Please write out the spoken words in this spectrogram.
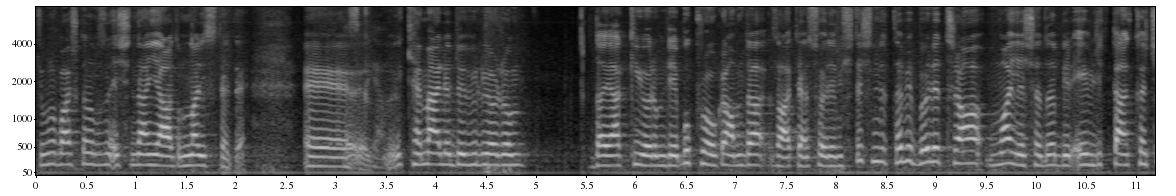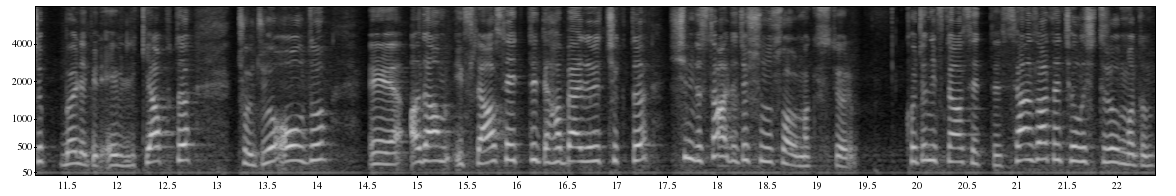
Cumhurbaşkanımızın eşinden yardımlar istedi. Ya. kemerle dövülüyorum, dayak yiyorum diye bu programda zaten söylemişti. Şimdi tabii böyle travma yaşadığı bir evlilikten kaçıp böyle bir evlilik yaptı. Çocuğu oldu. Ee, adam iflas etti, de haberleri çıktı. Şimdi sadece şunu sormak istiyorum. Kocan iflas etti. Sen zaten çalıştırılmadın.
